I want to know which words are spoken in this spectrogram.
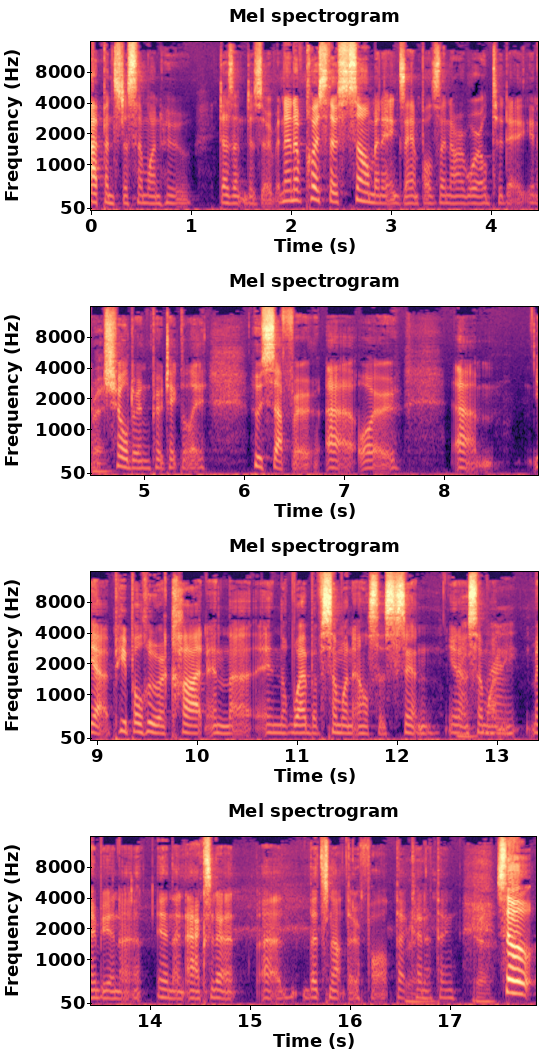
happens to someone who doesn't deserve it? And of course, there's so many examples in our world today. You know, Right. children particularly who suffer, uh, or um, yeah, people who are caught in the in the web of someone else's sin. You know, someone Right. maybe in a in an accident uh, that's not their fault. That kind of thing. Yeah. So.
